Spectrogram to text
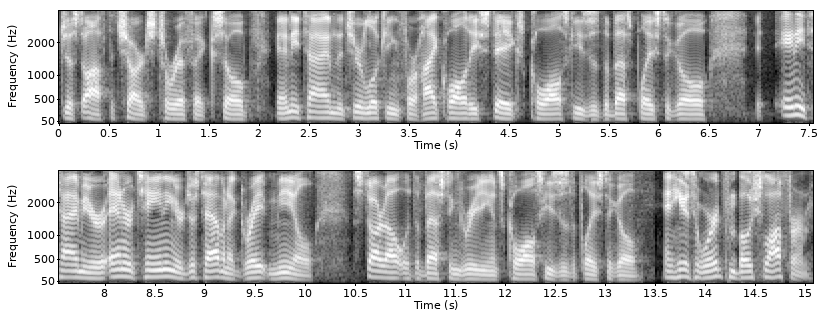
just off the charts terrific. So anytime that you're looking for high quality steaks, Kowalski's is the best place to go. Anytime you're entertaining or just having a great meal, start out with the best ingredients. Kowalski's is the place to go. And here's a word from Bosch Law Firm.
